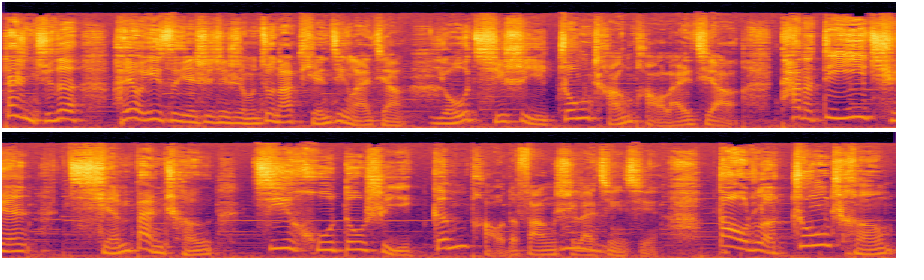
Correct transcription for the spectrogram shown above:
但是你觉得很有意思的一件事情是什么？就拿田径来讲，尤其是以中长跑来讲，它的第一圈前半程几乎都是以跟跑的方式来进行，到了中程，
